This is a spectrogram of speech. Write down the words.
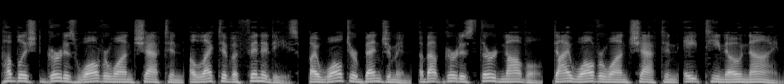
published Goethe's Wahlverwandtschaften elective affinities, by Walter Benjamin, about Goethe's third novel, Die Wahlverwandtschaften 1809.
